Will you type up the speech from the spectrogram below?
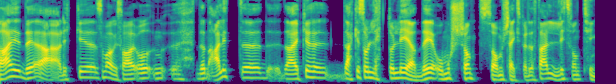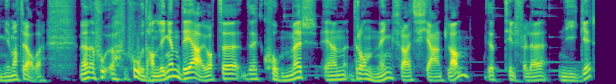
Nei, det er det ikke så mange som har. Og den er litt eh, Det er ikke, det er ikke så lett og ledig og morsomt som Shakespeare. Dette er litt sånn tyngre materiale. Men ho hovedhandlingen det er jo at eh, det kommer en dronning fra et fjernt land. I et tilfelle Niger.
